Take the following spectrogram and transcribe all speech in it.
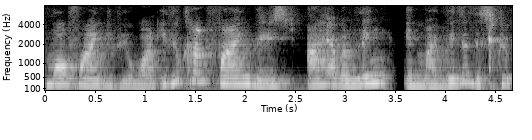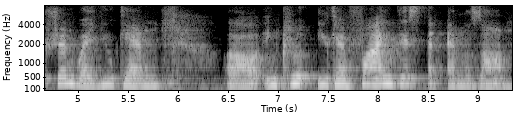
more fine if you want. If you can't find this I have a link in my video description where you can uh, include you can find this at Amazon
